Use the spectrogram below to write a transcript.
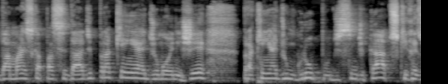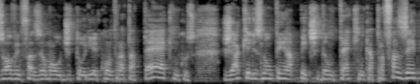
dá mais capacidade para quem é de uma ONG, para quem é de um grupo de sindicatos que resolvem fazer uma auditoria e contratar técnicos, já que eles não têm aptidão técnica para fazer.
